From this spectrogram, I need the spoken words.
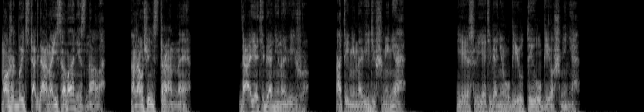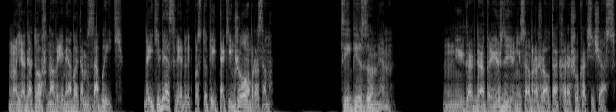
Может быть, тогда она и сама не знала. Она очень странная. Да, я тебя ненавижу, а ты ненавидишь меня. Если я тебя не убью, ты убьешь меня. Но я готов на время об этом забыть. Да и тебе следует поступить таким же образом». «Ты безумен». «Никогда прежде я не соображал так хорошо, как сейчас»,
